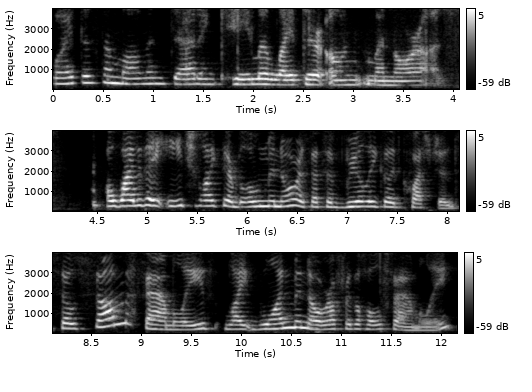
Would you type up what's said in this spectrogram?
Why does the mom and dad and Kayla light their own menorahs? Oh, why do they each like their own menorahs? That's a really good question. So some families light one menorah for the whole family.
